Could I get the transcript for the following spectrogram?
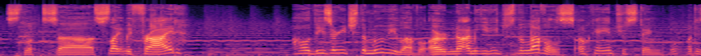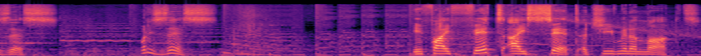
This looks uh slightly fried. Oh, these are each the movie level. Or no, I mean each the levels. Okay, interesting. What is this? What is this? If I fit, I sit. Achievement unlocked.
